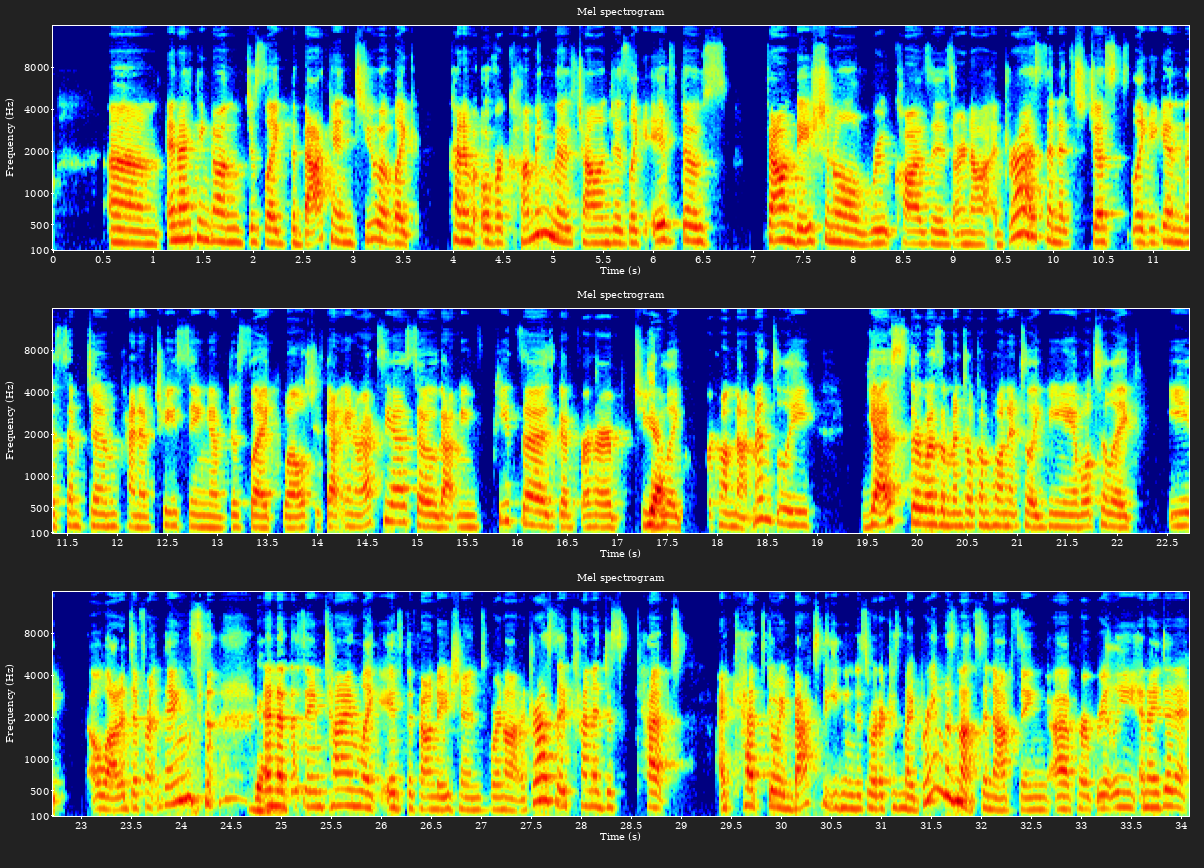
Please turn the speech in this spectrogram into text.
Um and i think on just like the back end too of like kind of overcoming those challenges like if those foundational root causes are not addressed and it's just like again the symptom kind of chasing of just like well she's got anorexia so that means pizza is good for her to yeah. like overcome that mentally yes there was a mental component to like being able to like eat a lot of different things yeah. and at the same time like if the foundations were not addressed it kind of just kept i kept going back to the eating disorder because my brain was not synapsing appropriately and i didn't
